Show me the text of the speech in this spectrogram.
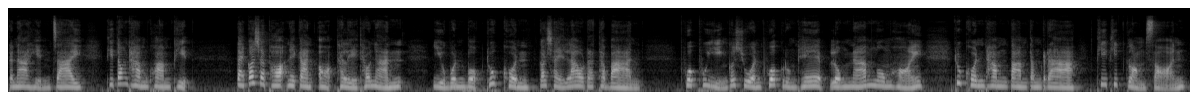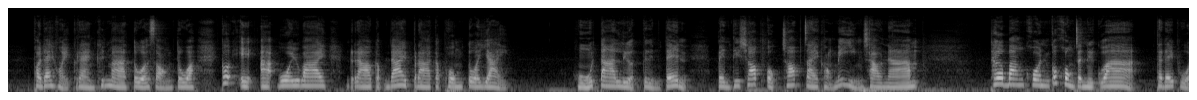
ก็น่าเห็นใจที่ต้องทำความผิด แต่ก็เฉพาะในการออกทะเลเท่านั้น อยู่บนบกทุกคนก็ใช้เหล้ารัฐบาล พวกผู้หญิงก็ชวนพวกกรุงเทพลงน้ำงมหอย ทุกคนทำตามตำราที่ทิดกล่อมสอน พอได้หอยแครงขึ้นมาตัวสองตัว ก็เอะอะโวยวาย ราวกับได้ปลากระพงตัวใหญ่ หูตาเหลือกตื่นเต้น เป็นที่ชอบอกชอบใจของแม่หญิงชาวน้ำเธอบางคนก็คงจะนึกว่า ถ้าได้ผัว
